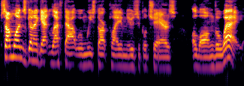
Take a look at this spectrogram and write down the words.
someone's gonna get left out when we start playing musical chairs along the way.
